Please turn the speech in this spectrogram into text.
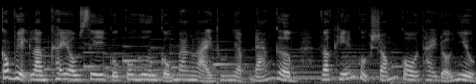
Công việc làm KOC của cô Hương cũng mang lại thu nhập đáng gờm và khiến cuộc sống cô thay đổi nhiều.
